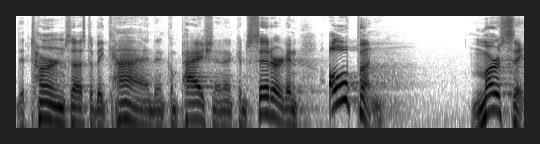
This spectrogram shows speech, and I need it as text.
that turns us to be kind and compassionate and considerate and open. Mercy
